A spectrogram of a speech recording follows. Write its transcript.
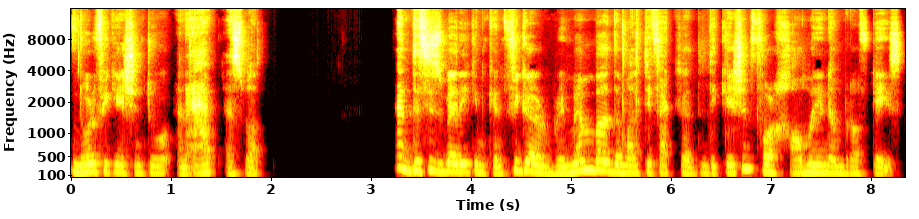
notification to an app as well. And this is where you can configure, remember the multi-factor authentication for how many number of days.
